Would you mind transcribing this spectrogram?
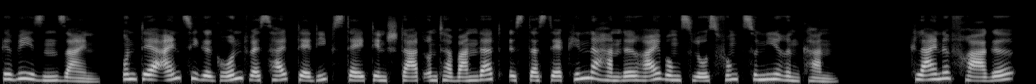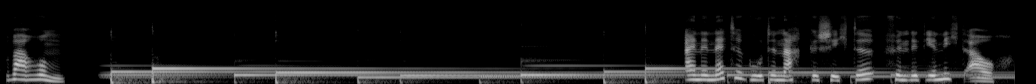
gewesen sein. Und der einzige Grund, weshalb der Deep State den Staat unterwandert, ist, dass der Kinderhandel reibungslos funktionieren kann. Kleine Frage, warum? Eine nette gute Nachtgeschichte, findet ihr nicht auch?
